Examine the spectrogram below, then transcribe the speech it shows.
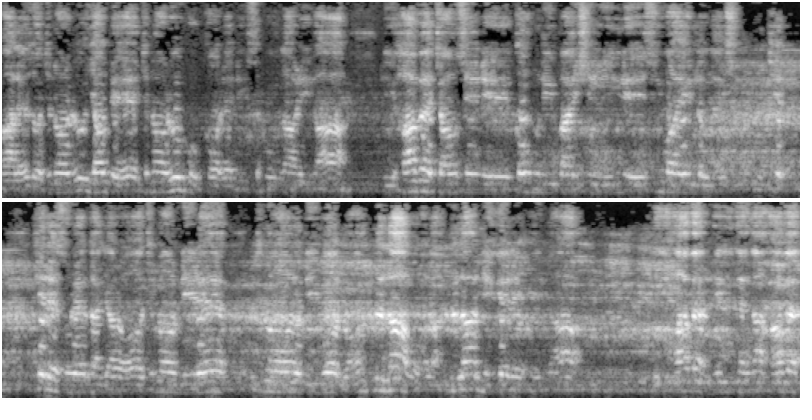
ဘာလဲဆိုတော့ကျွန်တော်တို့ရောက်တယ်ကျွန်တော်တို့ကိုခေါ်တဲ့ဒီစကူလာတွေက ဒီ Harvard ကျောင်းဆင်းတွေကုမ္ပဏီပိုင်ရှင်ကြီးတွေစီးပွားရေးလုပ်ငန်းရှင်တွေဖြစ်ဖြစ်တယ်ဆိုတဲ့အခါကျတော့ကျွန်တော်နေတဲ့ကျွန်တော်ဒီဘောတော့နှစ်လပေါ့ဟုတ်လားနှစ်လနေခဲ့တဲ့အိမ်ကဒီ Harvard အမေရိကန်က Harvard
